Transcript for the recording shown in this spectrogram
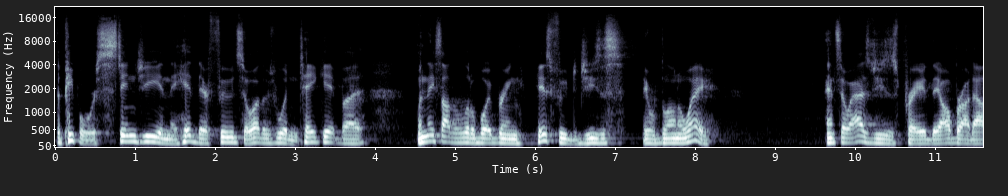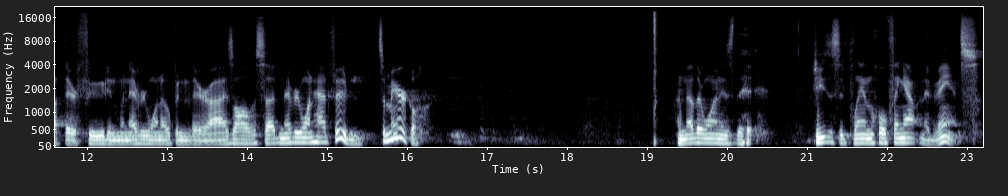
the people were stingy and they hid their food so others wouldn't take it. But when they saw the little boy bring his food to Jesus, they were blown away. And so, as Jesus prayed, they all brought out their food, and when everyone opened their eyes, all of a sudden everyone had food. And it's a miracle. Another one is that Jesus had planned the whole thing out in advance.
